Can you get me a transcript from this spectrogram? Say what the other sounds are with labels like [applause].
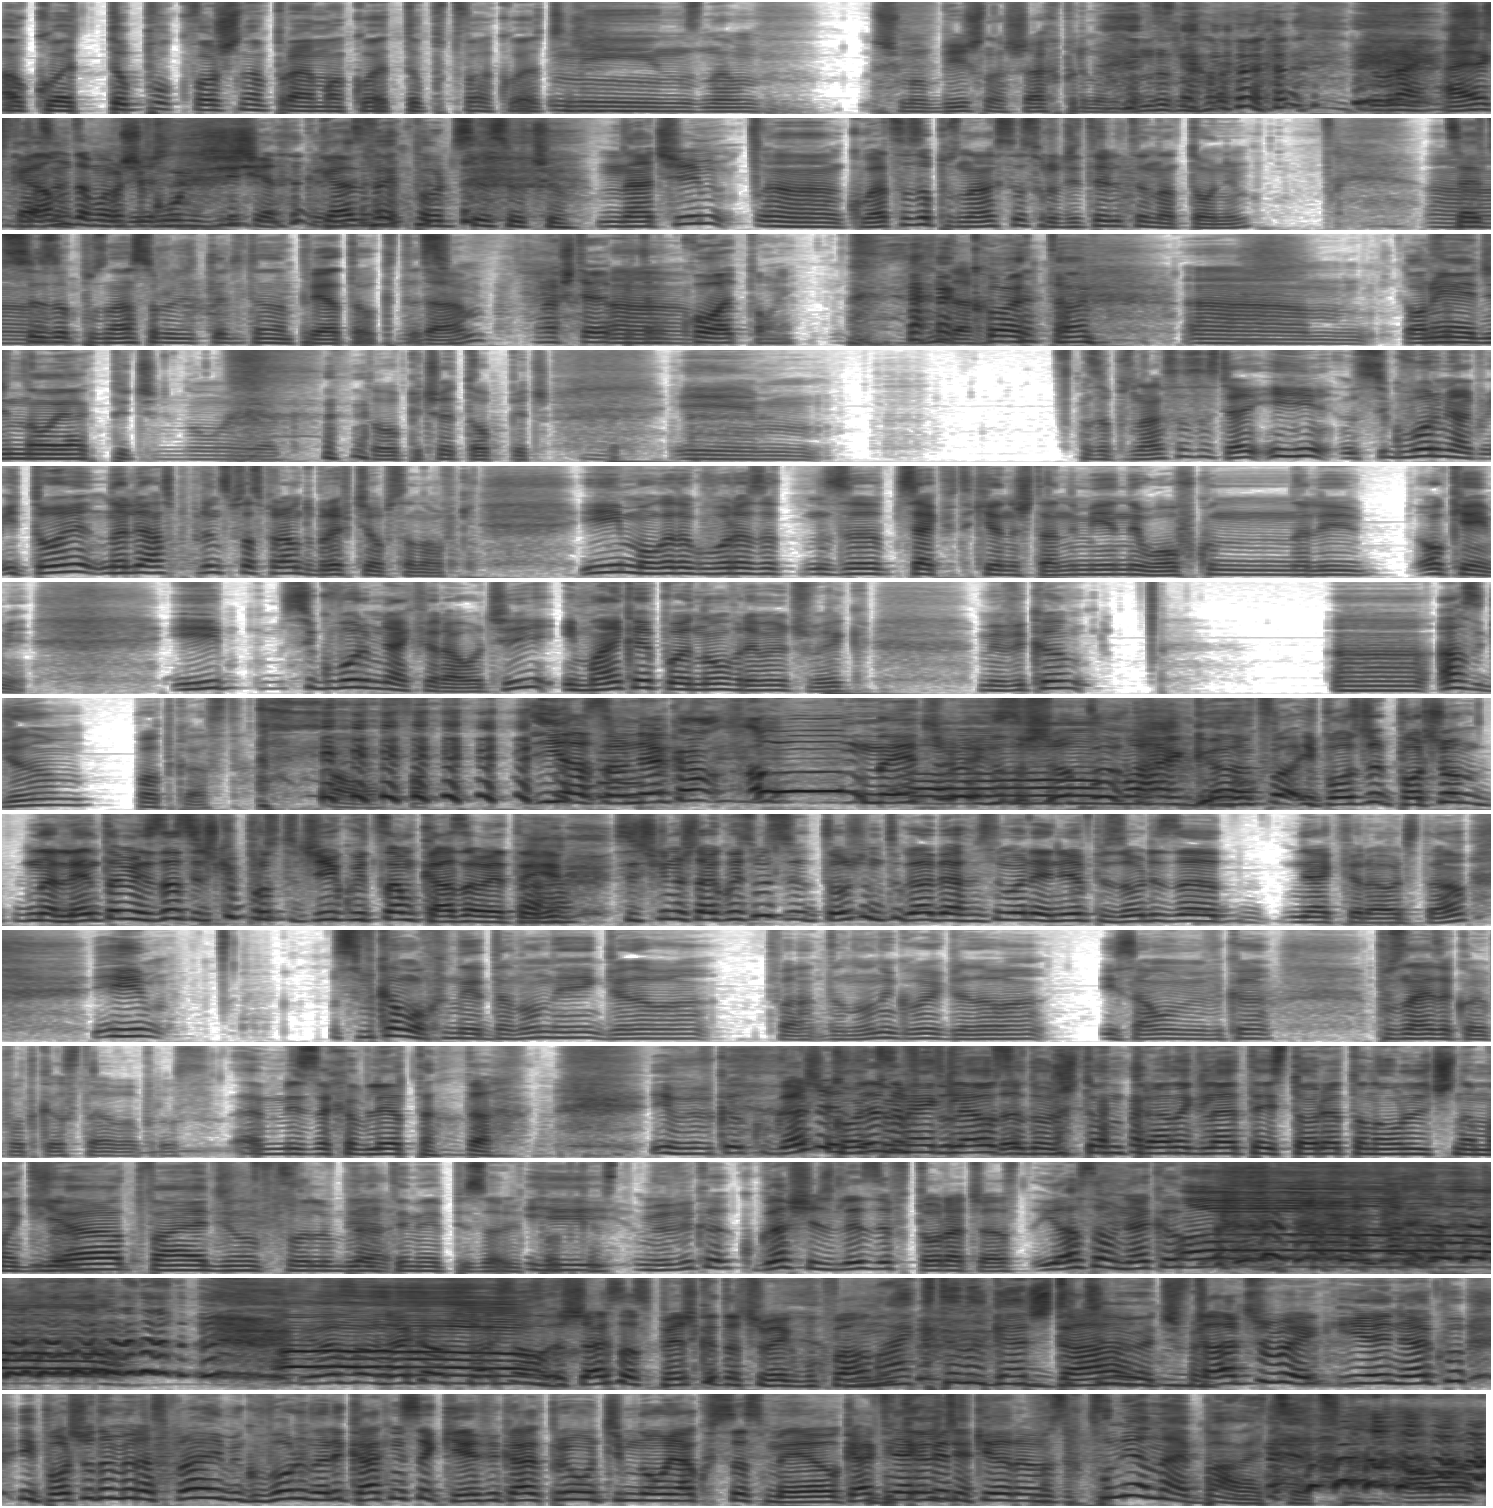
ако е тъпо, какво ще направим, ако е тъпо това, което... Ми, не знам. Ще ме биеш на шах, примерно. Не знам. [laughs] Добре, айде казвай. да ме ще го унижиш. Казвай какво ти се е случило. Значи, а, когато се запознах с родителите на Тони, а, Цето се запозна с родителите на приятелката си. Да. Аз ще я питам, А. кой е Тони? [laughs] да. Кой е Тони? Ам, Тони е един много як пич. Много е як. То пич е топ пич. И запознах се с тях и си говорим някакво. И той е, нали, аз по принцип се справям добре в тези обстановки. И мога да говоря за, за всякакви такива неща. Не ми е неловко, нали, окей ми. е. И си говорим някакви работи. И майка е по едно време човек ми вика, а, аз гледам подкаст. И аз съм някакъв, «О, не човек, защото... гад. Буква, и после почвам на лента ми за всички просточии, които съм казал е те. Ага. Всички неща, които сме точно тогава бяхме снимали едни епизоди за някакви работи там. И си викам, ох, не, дано не е гледала това, дано не го е гледала и само ми вика, познай за кой подкаст става въпрос. Еми за хавлията. Да. И ми вика, кога ще Който не е гледал, да, задължително [laughs] трябва да гледате историята на улична магия. Това е един от любимите ми епизоди И подкаст. ми вика, кога ще излезе втора част? И аз съм някакъв... [laughs] И аз съм някакъв с, шах с пешката човек, буквално. Майката на гаджета ти ли, Да, човек? да, човек. И е някакво. И почва да ми разправя и ми говори, нали, как ни се кефи, как примерно ти много яко се смеял, как някакви такива. Ма за какво ни е най-баве, цец? Ама,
